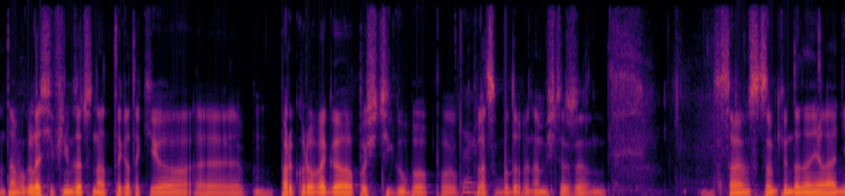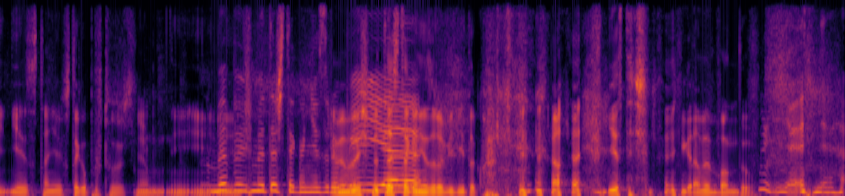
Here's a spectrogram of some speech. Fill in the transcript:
no tam w ogóle się film zaczyna od tego takiego e, parkurowego pościgu bo, po tak. placu budowy. No myślę, że z całym stosunkiem do Daniela nie, nie, jest w stanie z tego powtórzyć. Nie? I, my byśmy też tego nie zrobili. My byśmy ale... też tego nie zrobili, dokładnie, ale nie jesteśmy, nie gramy Bondów. Nie, nie,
